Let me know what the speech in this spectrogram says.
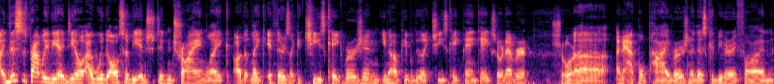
This is probably the ideal. I would also be interested in trying like other like if there's like a cheesecake version. You know how people do like cheesecake pancakes or whatever. sure. Uh, an apple pie version of this could be very fun.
